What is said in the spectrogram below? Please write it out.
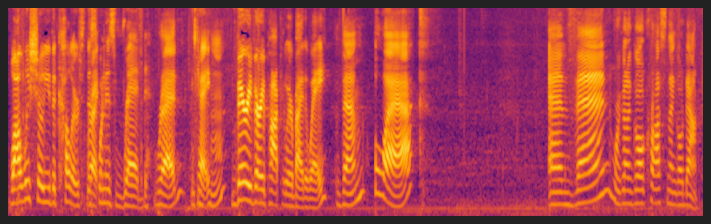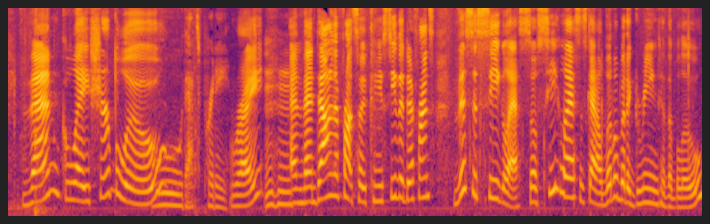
while we show you the colors. This Right. one is red. Red. Okay. Mm-hmm. Very, very popular, by the way. Then black. And then we're going to go across and then go down. Then glacier blue. Ooh, that's pretty. right? Mm-hmm. And then down in the front, so can you see the difference? This is sea glass. So sea glass has got a little bit of green to the blue.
